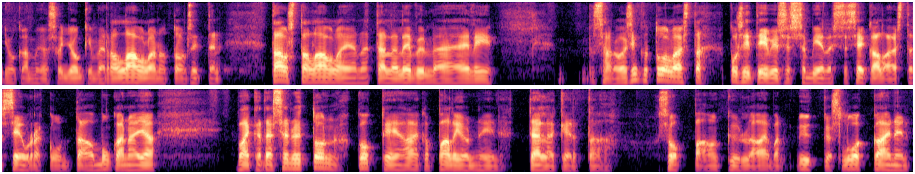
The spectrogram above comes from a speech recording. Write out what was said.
joka myös on jonkin verran laulanut, on sitten taustalaulajana tällä levyllä, eli sanoisinko tuollaista positiivisessa mielessä sekalaista seurakuntaa on mukana, ja vaikka tässä nyt on kokkeja aika paljon, niin tällä kertaa soppa on kyllä aivan ykkösluokkainen.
